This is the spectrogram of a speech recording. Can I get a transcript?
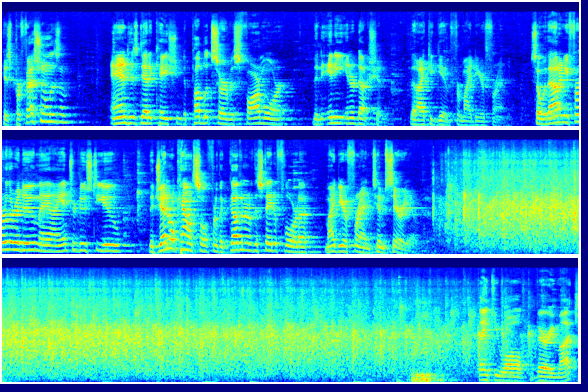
his professionalism, and his dedication to public service far more than any introduction that I could give for my dear friend. So, without any further ado, may I introduce to you the General Counsel for the Governor of the State of Florida, my dear friend Tim Cerio. Thank you all very much.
